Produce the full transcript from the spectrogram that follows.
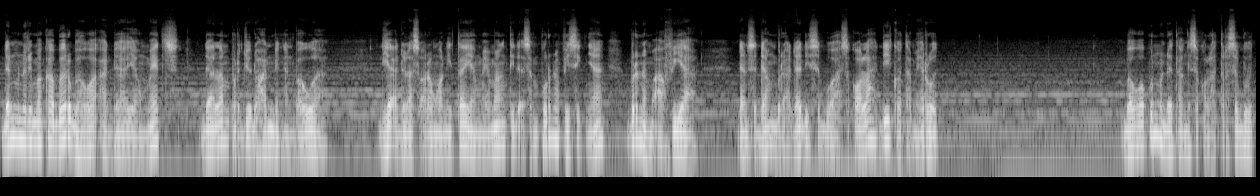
dan menerima kabar bahwa ada yang match dalam perjodohan dengan Bawa. Dia adalah seorang wanita yang memang tidak sempurna fisiknya bernama Afia dan sedang berada di sebuah sekolah di kota Merut. Bawa pun mendatangi sekolah tersebut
